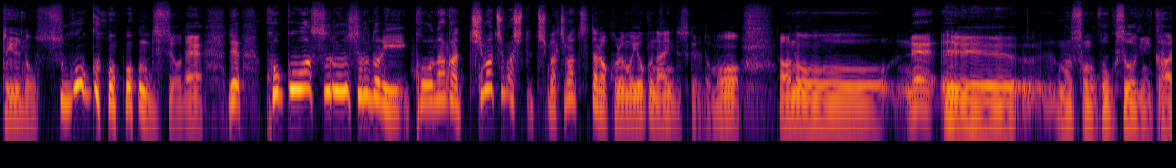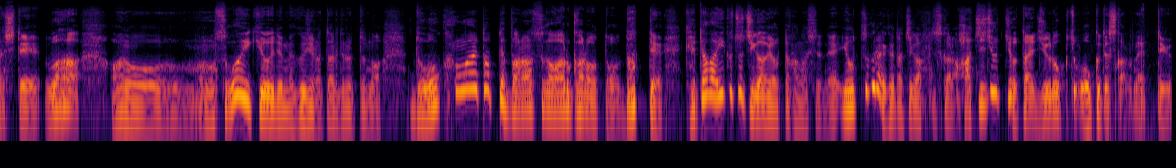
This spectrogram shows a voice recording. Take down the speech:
っていうのをすごく思うんですよね。で、ここはスルーするのに、こうなんかちまちまして、ちまちまって言ったらこれも良くないんですけれども、あのー、ね、えー、まあ、その国葬儀に関しては、あのー、ものすごい勢いで目くじら垂れてるっていうのは、どう考えたってバランスが悪かろうと。だって、桁がいくつ違うよって話でね、4つぐらい桁違うんですから、80兆対16億ですからねっていう。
